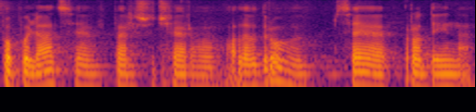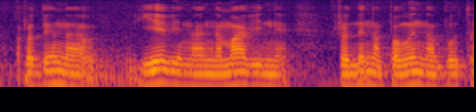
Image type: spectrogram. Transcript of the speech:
популяція в першу чергу, але в другу це родина. Родина є війна, нема війни. Родина повинна бути.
